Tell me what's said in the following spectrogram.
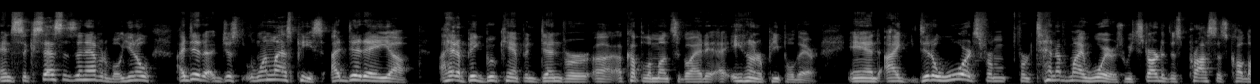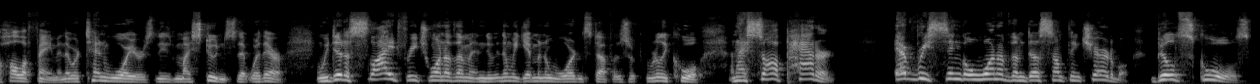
and success is inevitable. You know, I did a, just one last piece. I did a, uh, I had a big boot camp in Denver uh, a couple of months ago. I had 800 people there, and I did awards from for 10 of my warriors. We started this process called the Hall of Fame, and there were 10 warriors, these my students that were there. And we did a slide for each one of them, and then we gave them an award and stuff. It was really cool. And I saw a pattern. Every single one of them does something charitable, build schools,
